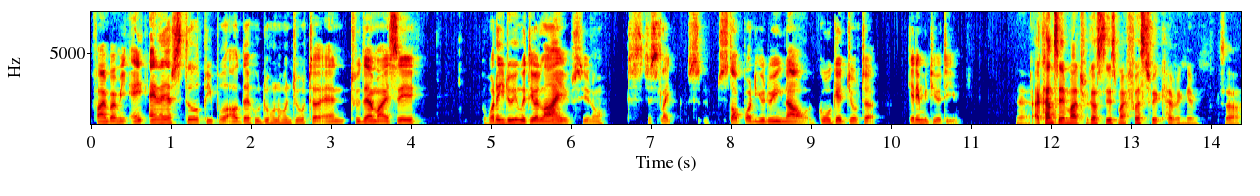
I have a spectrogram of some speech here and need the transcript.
Fine by me. And, and there's still people out there who don't own Jota, and to them, I say, what are you doing with your lives? You know, just just like s- stop what you're doing now. Go get Jota. Get him into your team. Yeah, I can't say much because this is my first week having him. So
